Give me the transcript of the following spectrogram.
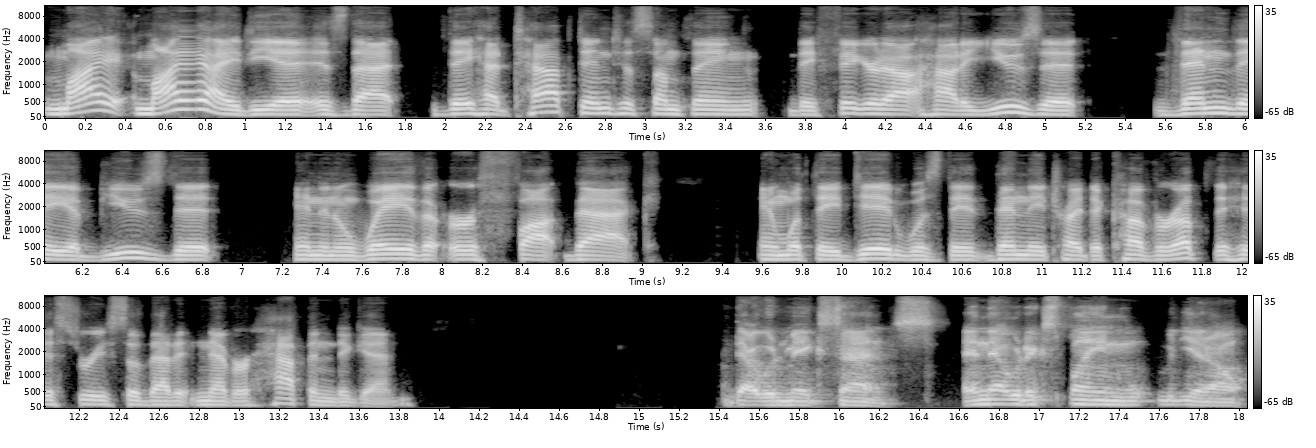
my my idea is that they had tapped into something they figured out how to use it then they abused it and in a way the earth fought back and what they did was they then they tried to cover up the history so that it never happened again That would make sense. And that would explain, you know,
